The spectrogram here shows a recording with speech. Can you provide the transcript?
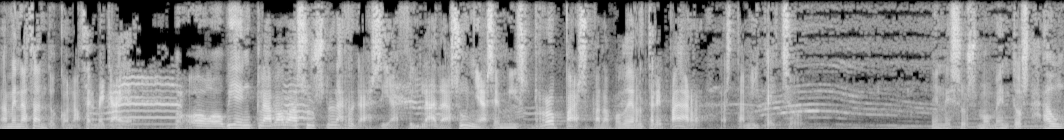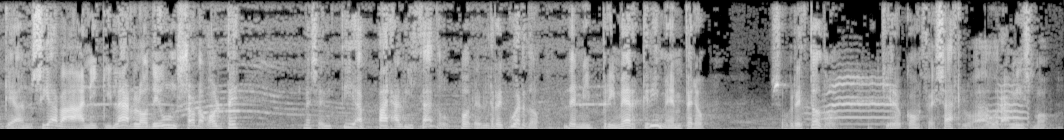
amenazando con hacerme caer. O bien clavaba sus largas y afiladas uñas en mis ropas para poder trepar hasta mi pecho. En esos momentos, aunque ansiaba aniquilarlo de un solo golpe, me sentía paralizado por el recuerdo de mi primer crimen, pero sobre todo, quiero confesarlo ahora mismo,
